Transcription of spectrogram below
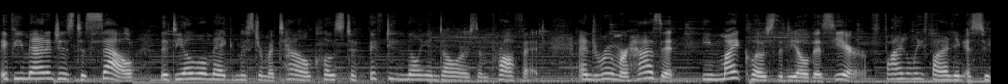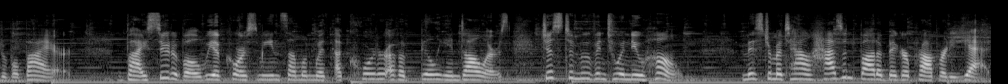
If he manages to sell, the deal will make Mr. Mittal close to $50 million in profit, and rumor has it he might close the deal this year, finally finding a suitable buyer. By suitable, we of course mean someone with a quarter of a billion dollars just to move into a new home. Mr. Mittal hasn't bought a bigger property yet,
